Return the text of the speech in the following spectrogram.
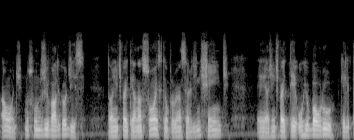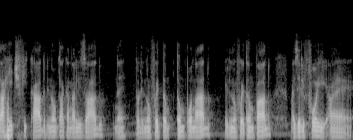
Aonde? Nos fundos de vale que eu disse. Então a gente vai ter a Nações, que tem um problema sério de enchente. É, a gente vai ter o Rio Bauru, que ele está retificado, ele não está canalizado, né? Então ele não foi tamponado, ele não foi tampado, mas ele foi é,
